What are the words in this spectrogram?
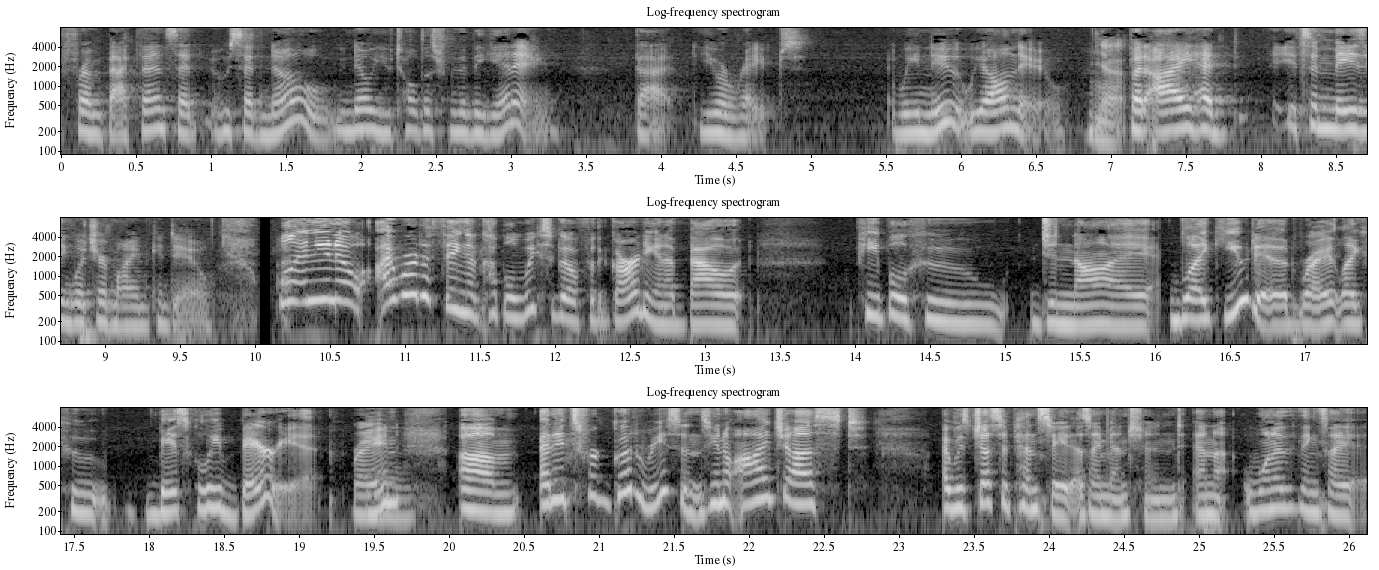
from back then said who said, No, no, you told us from the beginning that you were raped. We knew, we all knew. Yeah. But I had it's amazing what your mind can do. Well, and you know, I wrote a thing a couple of weeks ago for The Guardian about people who deny, like you did, right? Like who basically bury it, right? Um, and it's for good reasons. You know, I just. I was just at Penn State, as I mentioned, and one of the things I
